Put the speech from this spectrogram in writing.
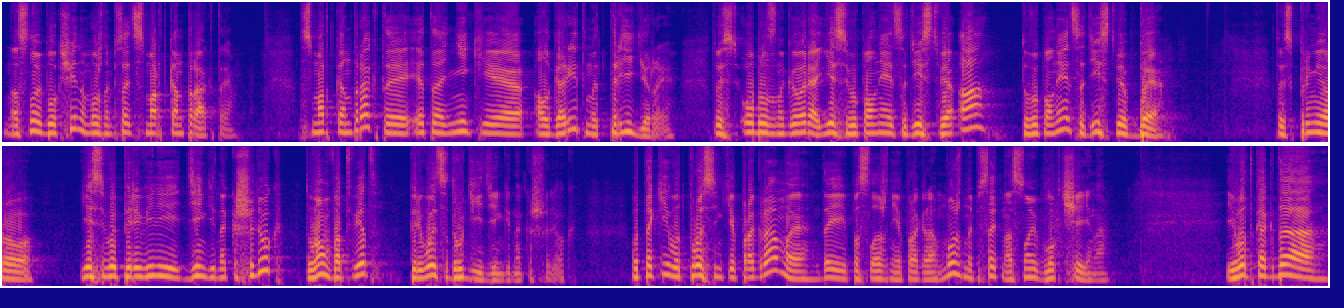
на основе блокчейна можно писать смарт-контракты. Смарт-контракты — это некие алгоритмы, триггеры. То есть, образно говоря, если выполняется действие А, то выполняется действие Б. То есть, к примеру, если вы перевели деньги на кошелек, то вам в ответ переводятся другие деньги на кошелек. Вот такие вот простенькие программы, да и посложнее программы, можно написать на основе блокчейна. И вот когда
